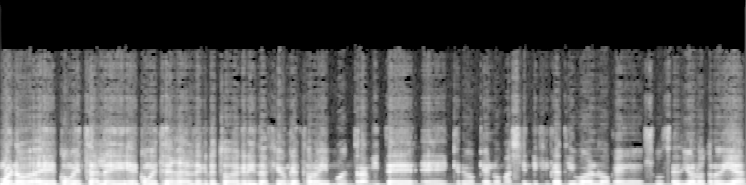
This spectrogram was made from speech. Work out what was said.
Bueno, con esta ley, con este Real Decreto de Acreditación que está ahora mismo en trámite, creo que lo más significativo es lo que sucedió el otro día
